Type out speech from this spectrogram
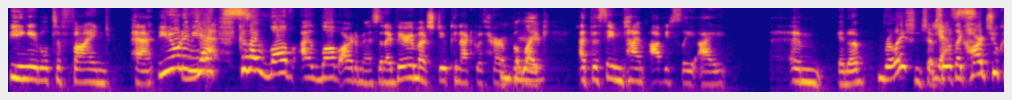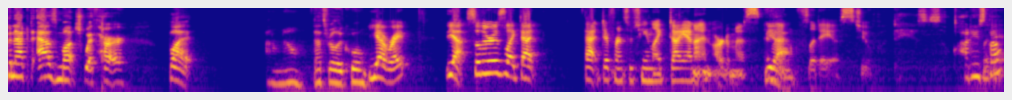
being able to find pat you know what I mean Yes. cuz I love I love Artemis and I very much do connect with her but Mhm. like at the same time obviously I am in a relationship so it's like hard to connect as much with her but I don't know. That's really cool. Yeah, right? Yeah, so there is like that that difference between like Diana and Artemis and Yeah. then Flidais too. How do you spell?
